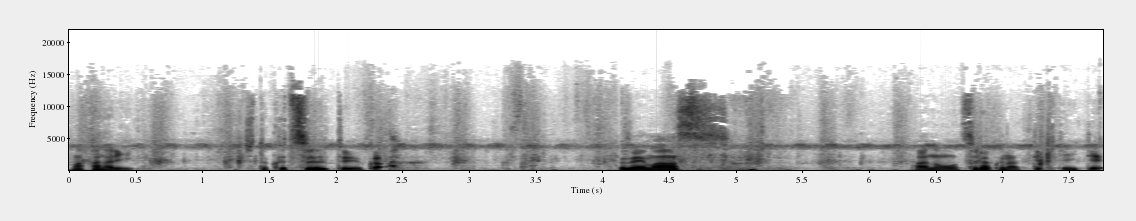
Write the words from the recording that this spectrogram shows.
まあ、かなりちょっと苦痛というか、ございます。あの辛くなってきていて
